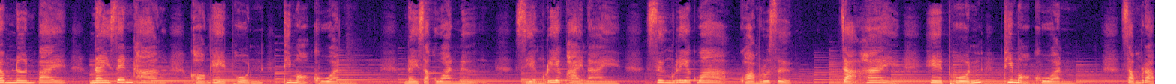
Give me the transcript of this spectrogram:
ดำเนินไปในเส้นทางของเหตุผลที่เหมาะควร ในสักวันหนึ่ง เสียงเรียกภายใน ซึ่งเรียกว่าความรู้สึก จะให้เหตุผลที่เหมาะควรสำหรับ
